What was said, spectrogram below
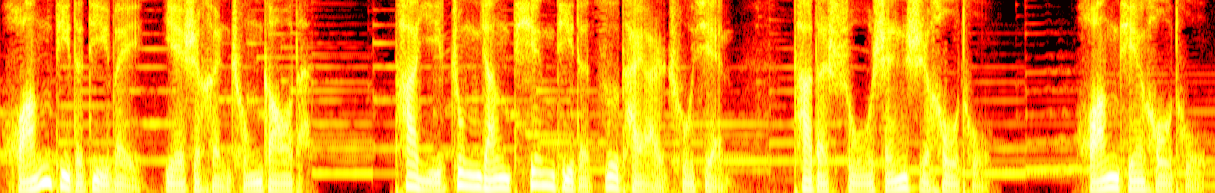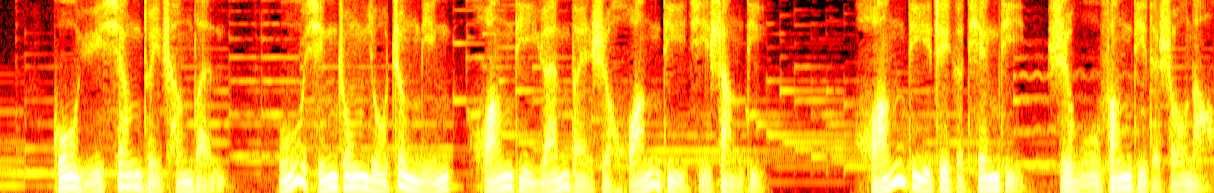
皇帝的地位也是很崇高的。他以中央天地的姿态而出现，他的属神是后土，皇天后土，古语相对成文，无形中又证明皇帝原本是皇帝即上帝。皇帝这个天地是五方帝的首脑，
